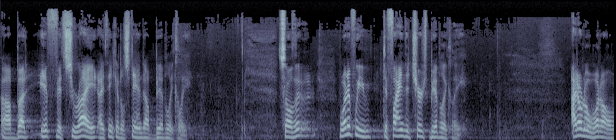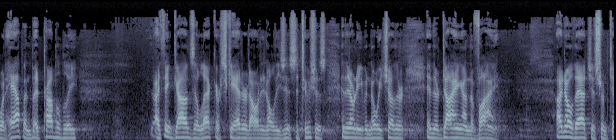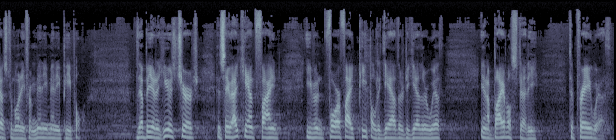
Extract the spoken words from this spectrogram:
Uh, but if it's right, I think it'll stand up biblically. So, the, what if we define the church biblically? I don't know what all would happen, but probably, I think God's elect are scattered out in all these institutions and they don't even know each other and they're dying on the vine. I know that just from testimony from many, many people they'll be in a huge church and say, I can't find even four or five people to gather together with in a Bible study to pray with.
